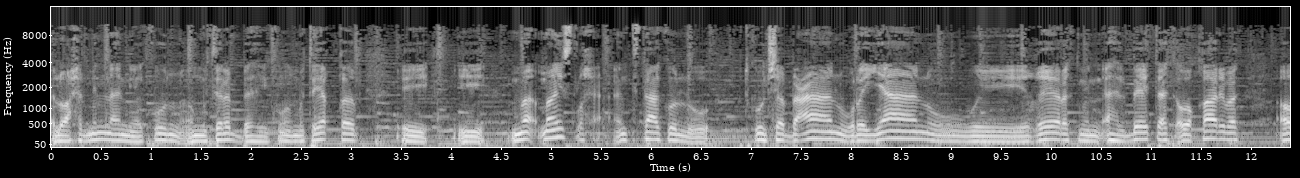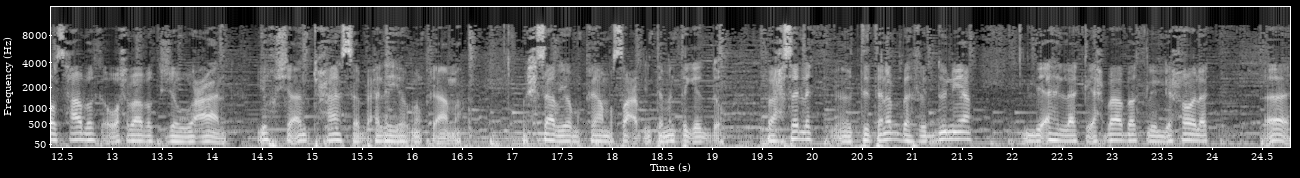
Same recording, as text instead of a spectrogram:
الواحد منا أن يكون متنبه يكون متيقظ ما, ما يصلح. أنت تاكل وتكون شبعان وريان وغيرك من أهل بيتك أو أقاربك أو أصحابك أو أحبابك جوعان. يخشى أن تحاسب عليه يوم القيامة. والحساب يوم القيامة صعب. أنت ما أنت قده. فأحسن لك تتنبه في الدنيا لأهلك لأحبابك للي حولك. آه،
